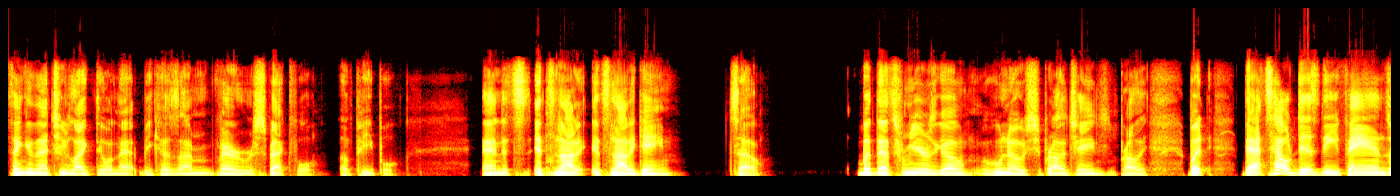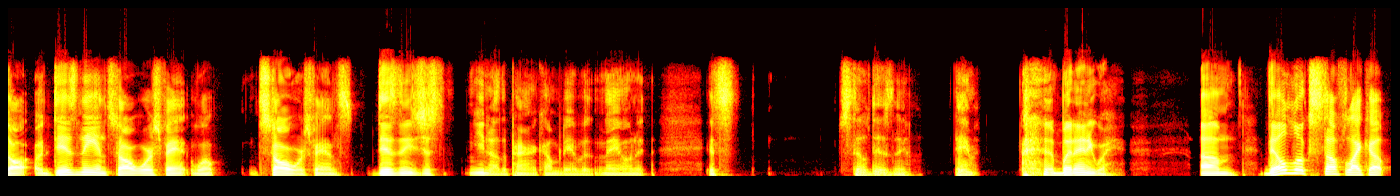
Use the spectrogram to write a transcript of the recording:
thinking that you like doing that because I'm very respectful of people. And it's it's not it's not a game. So but that's from years ago. Who knows? She probably changed, probably. But that's how Disney fans are. Disney and Star Wars fan. Well, Star Wars fans. Disney's just you know the parent company of it, and they own it. It's still Disney. Damn it. but anyway, um, they'll look stuff like up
